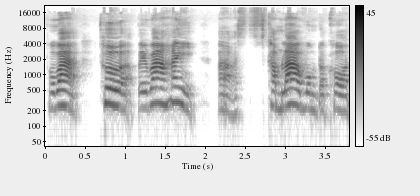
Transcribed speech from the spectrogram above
เพราะว่าเธอไปว่าให้คำล่าวงตะคร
